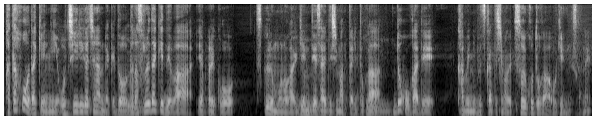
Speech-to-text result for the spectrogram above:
片方だけに陥りがちなんだけど、ただそれだけではやっぱりこう作るものが限定されてしまったりとか、どこかで壁にぶつかってしまうそういうことが起きるんですかね？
